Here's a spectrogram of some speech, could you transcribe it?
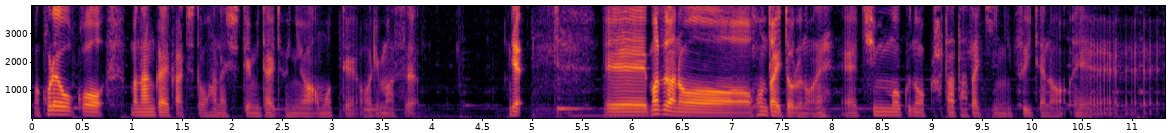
まあ、これをこう、ま、何回かちょっとお話ししてみたいというふうには思っております。で、えー、まずあの本タイトルのね、え、沈黙の肩たたきについての、えー、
